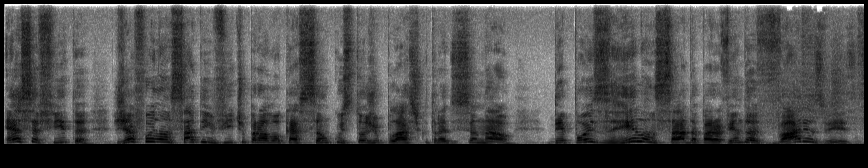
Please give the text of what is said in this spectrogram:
Essa fita já foi lançada em vídeo para locação com estojo plástico tradicional, depois relançada para venda várias vezes.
